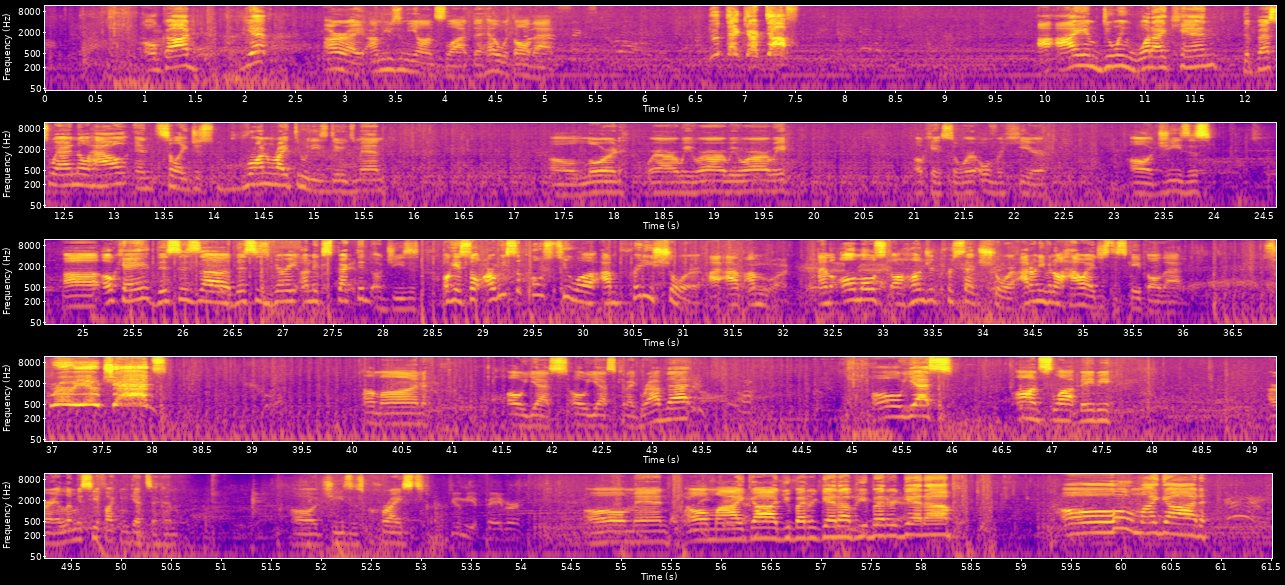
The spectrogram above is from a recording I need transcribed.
Oh god. Yep. Alright, I'm using the onslaught. The hell with all that. You think you're tough? I, I am doing what I can, the best way I know how, and to like just run right through these dudes, man. Oh lord, where are we? Where are we? Where are we? Okay, so we're over here. Oh Jesus. Uh, okay, this is, uh, this is very unexpected. Oh, Jesus. Okay, so are we supposed to, uh, I'm pretty sure. I, I, I'm, I'm almost 100% sure. I don't even know how I just escaped all that. Screw you, Chads! Come on. Oh, yes. Oh, yes. Can I grab that? Oh, yes! Onslaught, baby. Alright, let me see if I can get to him. Oh, Jesus Christ. Do me a favor. Oh, man. Oh, my God. You better get up. You better get up. Oh, my God.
